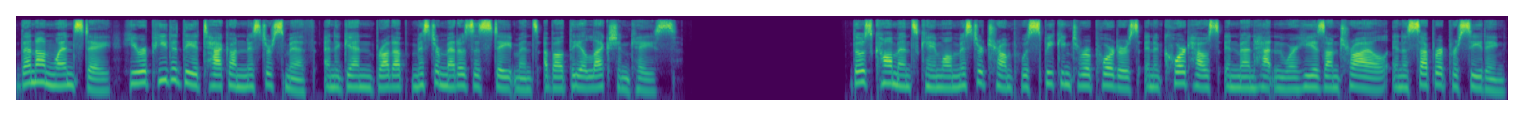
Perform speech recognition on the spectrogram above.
Then on Wednesday, he repeated the attack on Mr. Smith and again brought up Mr. Meadows' statements about the election case. Those comments came while Mr. Trump was speaking to reporters in a courthouse in Manhattan where he is on trial in a separate proceeding,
